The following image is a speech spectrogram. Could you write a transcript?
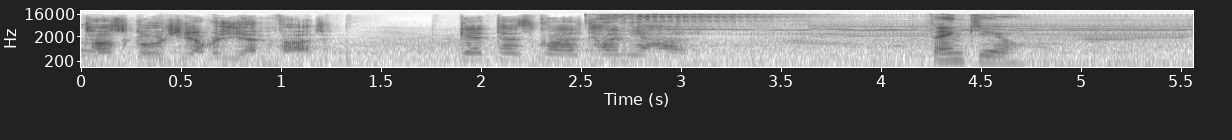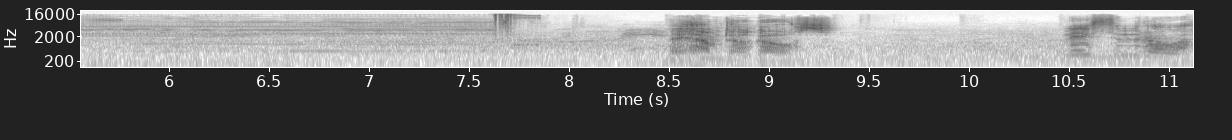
Tasko Jabayenvad. Get us qual time yahal. Thank you. Eham Dagos. Nathan Roa.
